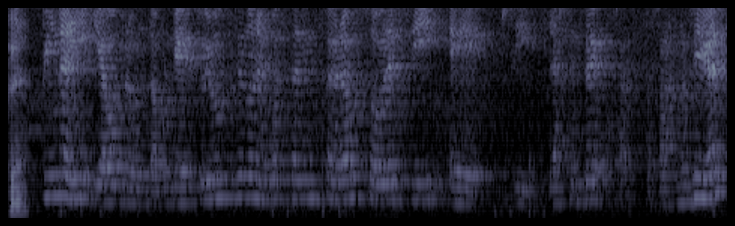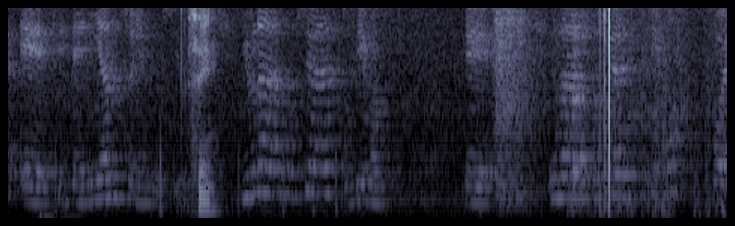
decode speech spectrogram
sí. Pin ahí y hago pregunta, porque estuvimos haciendo una encuesta en Instagram sobre si, eh, si la gente, o sea, las personas que nos siguen, eh, si tenían sueños lúcidos. Sí. Y una de las opciones pusimos, eh, una de las opciones que pusimos fue,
